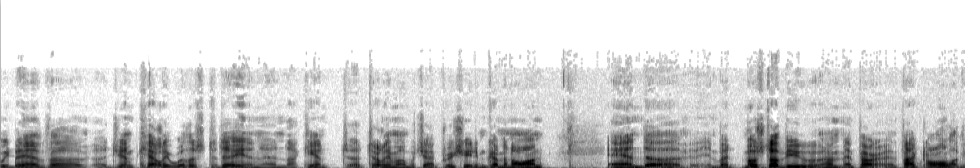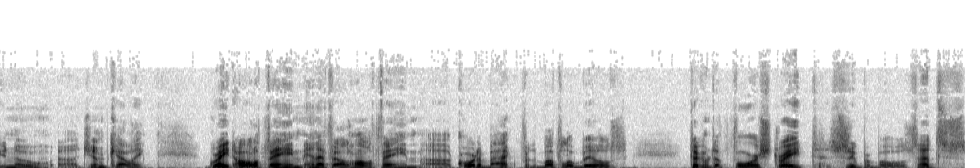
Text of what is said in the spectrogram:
we have uh, uh, Jim Kelly with us today, and, and I can't uh, tell him how much I appreciate him coming on. And uh, but most of you, um, in fact, all of you know uh, Jim Kelly, great Hall of Fame, NFL Hall of Fame uh, quarterback for the Buffalo Bills. Took him to four straight Super Bowls. That's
